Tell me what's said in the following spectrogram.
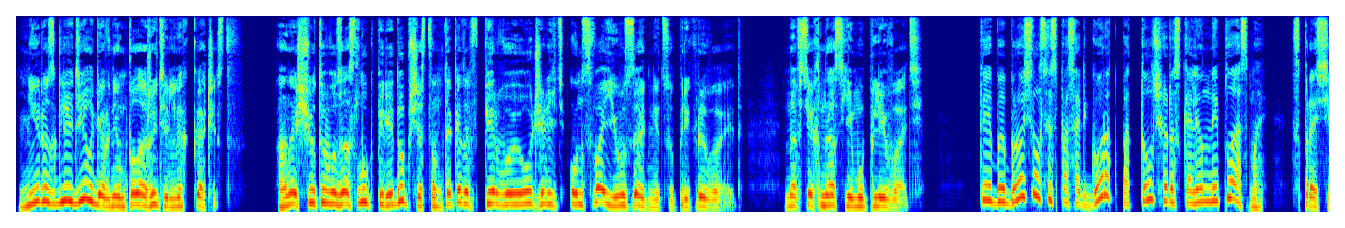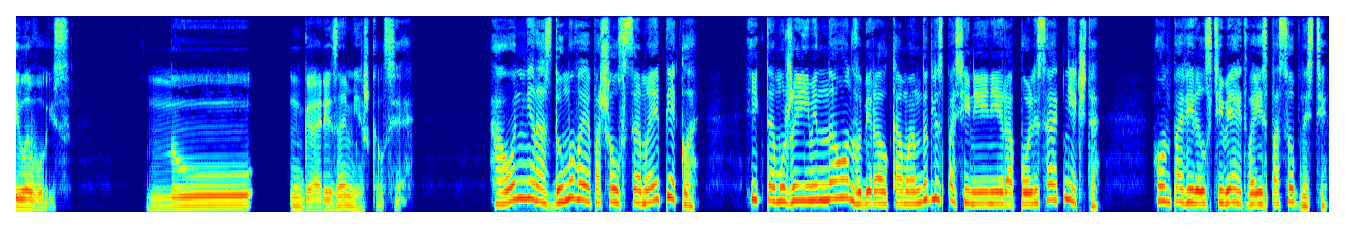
Не разглядел я в нем положительных качеств. А насчет его заслуг перед обществом, так это в первую очередь он свою задницу прикрывает. На всех нас ему плевать. «Ты бы бросился спасать город под толщу раскаленной плазмы?» — спросила Войс. «Ну...» — Гарри замешкался. «А он, не раздумывая, пошел в самое пекло. И к тому же именно он выбирал команду для спасения Нейрополиса от нечто. Он поверил в тебя и твои способности.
